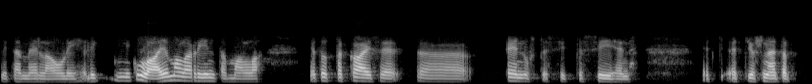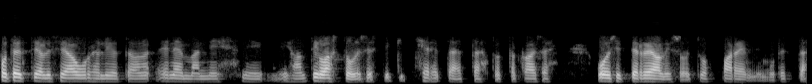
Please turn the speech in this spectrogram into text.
mitä meillä oli. Eli niin kuin laajemmalla rintamalla. Ja totta kai se ää, ennuste sitten siihen, että, että jos näitä potentiaalisia urheilijoita on enemmän, niin, niin ihan tilastollisestikin tiedetään, että totta kai se voi sitten realisoitua paremmin. Mutta että,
